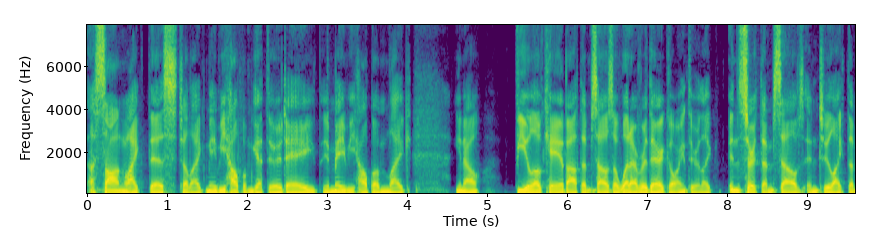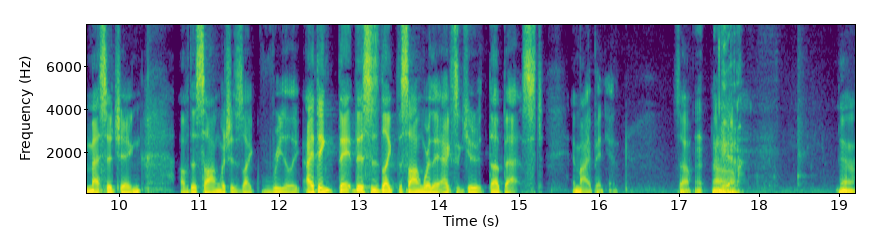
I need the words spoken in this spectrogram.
a song like this to like maybe help them get through a day, maybe help them like, you know, feel okay about themselves or whatever they're going through. Like insert themselves into like the messaging of the song, which is like really, I think they, this is like the song where they execute it the best, in my opinion. So don't know. Yeah.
